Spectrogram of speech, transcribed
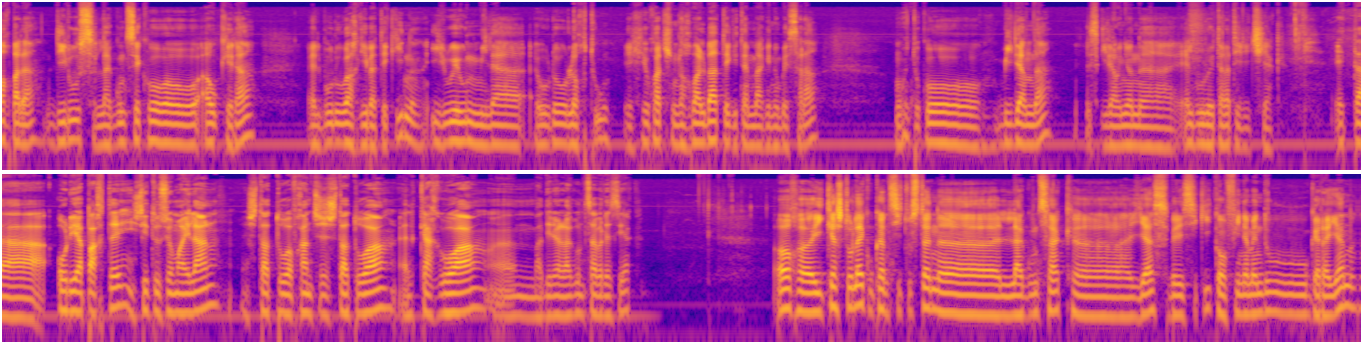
hor uh, bada, diruz laguntzeko aukera, helburu argi batekin, irueun mila euro lortu, erriurratx normal bat egiten bagenu bezala, momentuko bidean da, ez gira union uh, helburu eta hori aparte, instituzio mailan, estatua, frantzes estatua, elkargoa, badira laguntza bereziak? Hor, uh, ikastolek ukan zituzten uh, laguntzak uh, jaz bereziki konfinamendu garaian,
